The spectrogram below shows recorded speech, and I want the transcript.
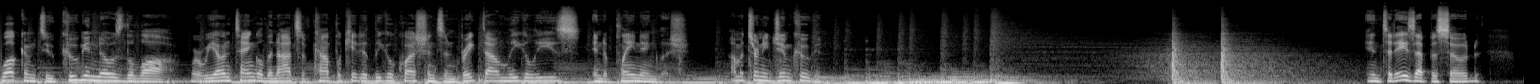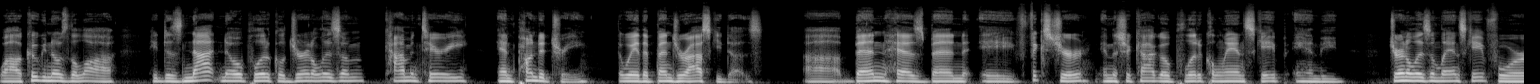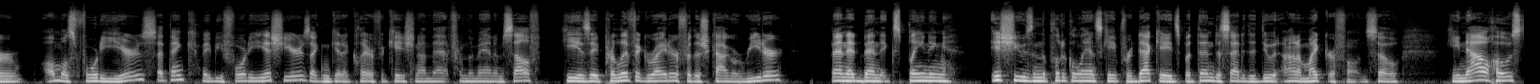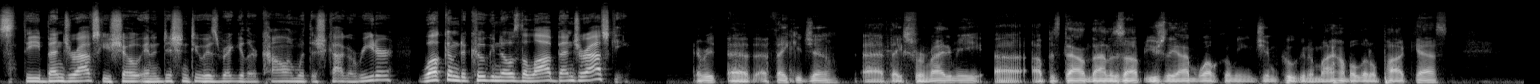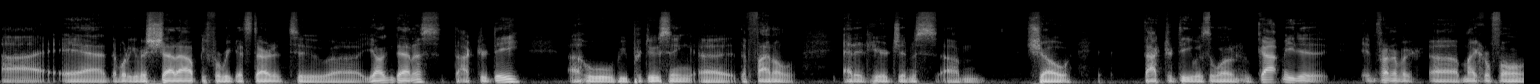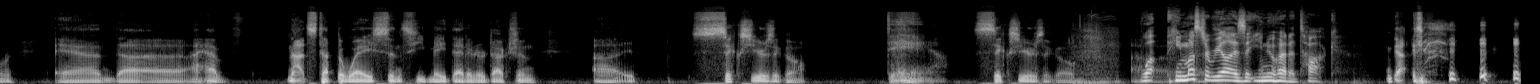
Welcome to Coogan Knows the Law, where we untangle the knots of complicated legal questions and break down legalese into plain English. I'm attorney Jim Coogan. In today's episode, while Coogan knows the law, he does not know political journalism, commentary, and punditry the way that Ben Joravsky does. Uh, ben has been a fixture in the Chicago political landscape and the journalism landscape for almost 40 years, I think, maybe 40 ish years. I can get a clarification on that from the man himself. He is a prolific writer for the Chicago Reader. Ben had been explaining issues in the political landscape for decades, but then decided to do it on a microphone. So he now hosts the Ben Joravsky Show in addition to his regular column with the Chicago Reader. Welcome to Coogan Knows the Law, Ben Joravsky. Every, uh, uh thank you, Jim. Uh, thanks for inviting me. Uh, up is down, down is up. Usually I'm welcoming Jim Coogan to my humble little podcast. Uh, and I want to give a shout out before we get started to uh, young Dennis, Dr. D, uh, who will be producing uh, the final edit here, Jim's um, show. Dr. D was the one who got me to in front of a microphone, and I have not stepped away since he made that introduction. It, six years ago. Damn, six years ago. Well, uh, he must have realized that you knew how to talk. Yeah,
